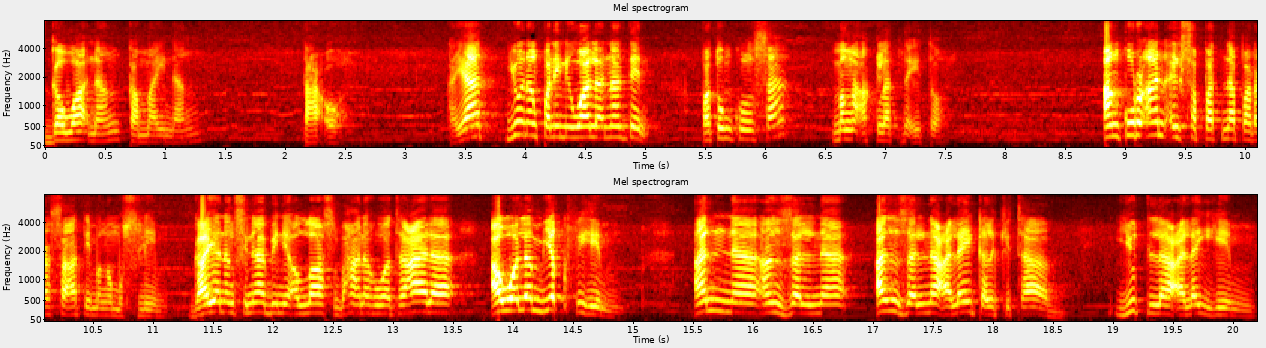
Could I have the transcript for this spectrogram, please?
gawa ng kamay ng tao. Kaya yun ang paniniwala natin patungkol sa mga aklat na ito. Ang Quran ay sapat na para sa ating mga Muslim. Gaya ng sinabi ni Allah subhanahu wa ta'ala, awalam yakfihim anna anzalna anzalna alaykal kitab yutla alayhim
